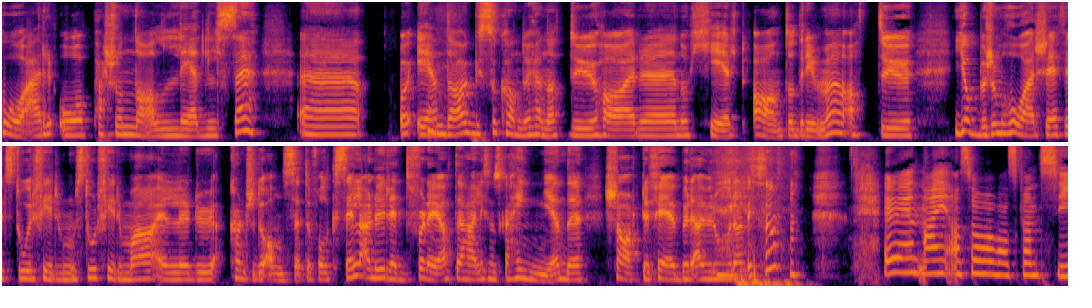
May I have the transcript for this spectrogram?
HR og personalledelse. eh, og en dag så kan det hende at du har noe helt annet å drive med. At du jobber som HR-sjef i et stort firma, stort firma eller du, kanskje du ansetter folk selv. Er du redd for det at det her liksom skal henge igjen, det charterfeber-aurora, liksom? Eh, nei, altså, hva skal en si?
